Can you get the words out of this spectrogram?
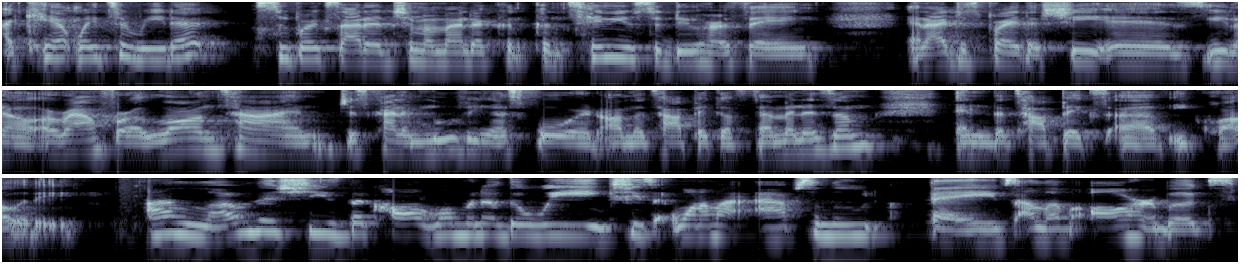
I can't wait to read it. Super excited. Chimamanda c- continues to do her thing. And I just pray that she is, you know, around for a long time, just kind of moving us forward on the topic of feminism and the topics of equality. I love that she's the called woman of the week. She's one of my absolute faves. I love all her books.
